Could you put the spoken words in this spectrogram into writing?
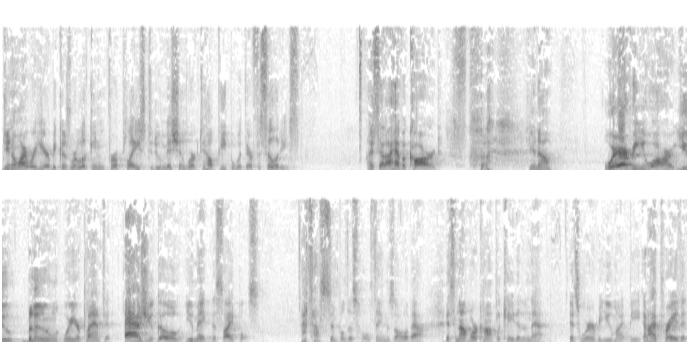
Do you know why we're here? Because we're looking for a place to do mission work to help people with their facilities. I said, I have a card. you know? Wherever you are, you bloom where you're planted. As you go, you make disciples. That's how simple this whole thing is all about. It's not more complicated than that. It's wherever you might be. And I pray that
